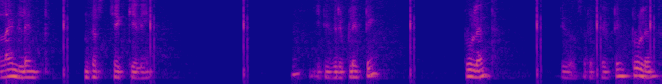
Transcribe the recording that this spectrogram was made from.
अलाइंड लेंथ जर चेक केली it is reflecting true length it is also reflecting true length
